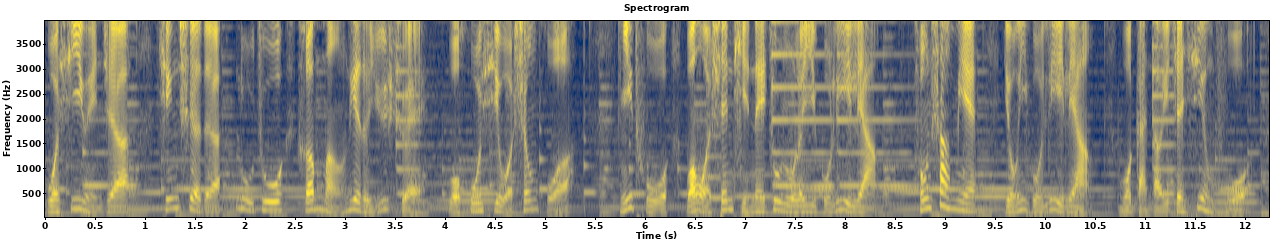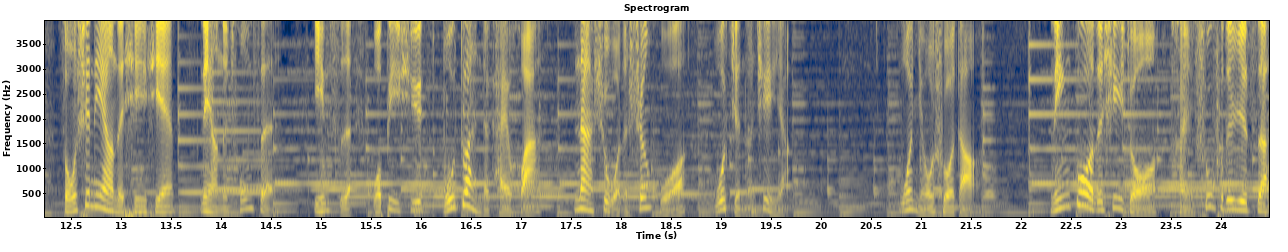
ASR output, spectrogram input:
我吸吮着清澈的露珠和猛烈的雨水，我呼吸，我生活。泥土往我身体内注入了一股力量，从上面有一股力量，我感到一阵幸福，总是那样的新鲜，那样的充分。因此，我必须不断地开花，那是我的生活，我只能这样。蜗牛说道：“您过的是一种很舒服的日子。”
